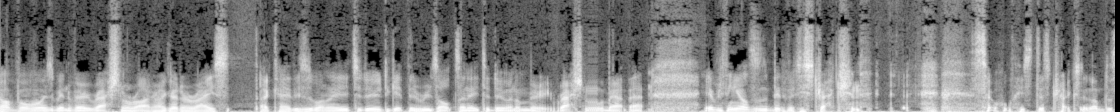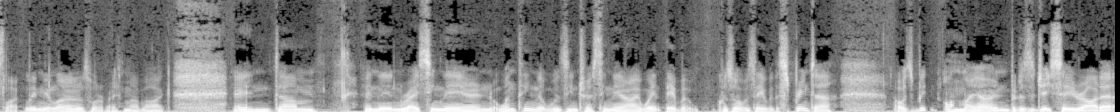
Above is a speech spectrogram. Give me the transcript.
I've always been a very rational rider. I go to a race, okay, this is what I need to do to get the results I need to do, and I'm very rational about that. Everything else is a bit of a distraction. so all these distractions, I'm just like, leave me alone. I just want to race my bike, and um, and then racing there. And one thing that was interesting there, I went there, but because I was there with a sprinter, I was a bit on my own. But as a GC rider,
